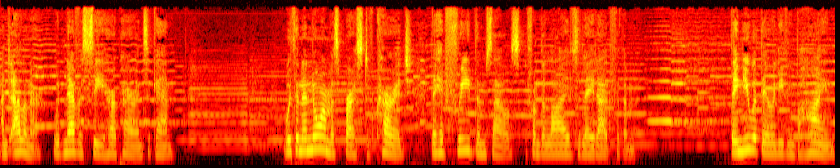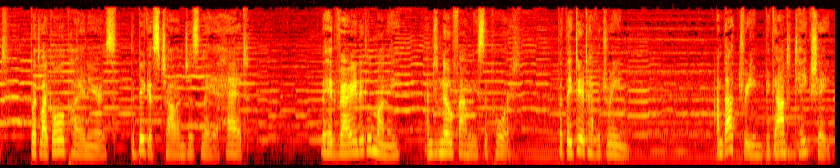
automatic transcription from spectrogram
and Eleanor would never see her parents again. With an enormous burst of courage, they had freed themselves from the lives laid out for them. They knew what they were leaving behind, but like all pioneers, the biggest challenges lay ahead. They had very little money and no family support, but they did have a dream and that dream began to take shape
